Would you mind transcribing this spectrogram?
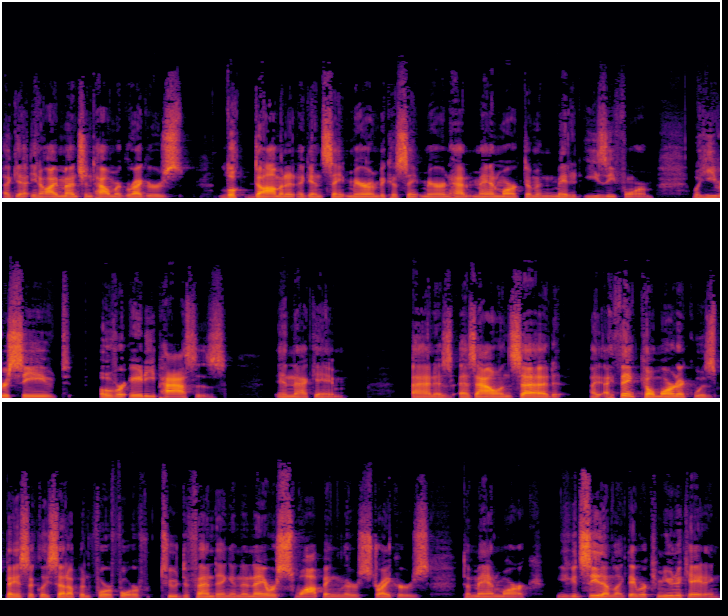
again, you know, I mentioned how McGregor's looked dominant against St. Mirren because St. Mirren had man marked him and made it easy for him. Well, he received over 80 passes in that game. And as as Alan said, I, I think Kilmarnock was basically set up in 4-4-2 defending, and then they were swapping their strikers to man mark. You could see them like they were communicating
